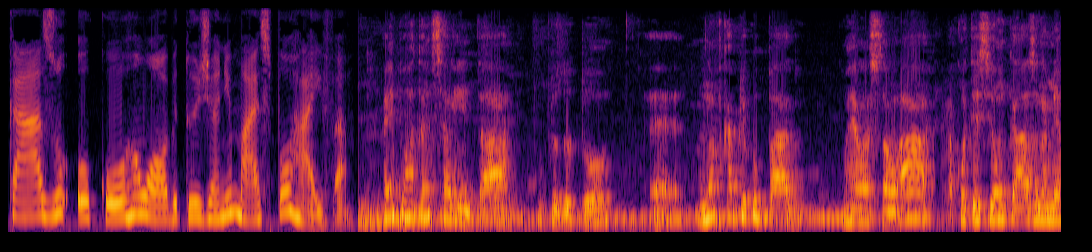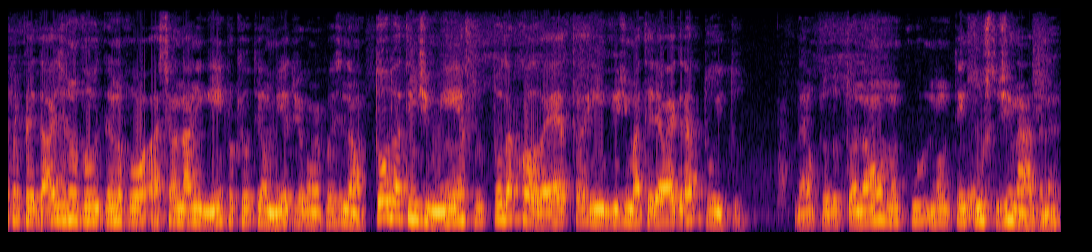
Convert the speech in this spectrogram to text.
caso ocorram óbitos de animais por raiva. É importante salientar o produtor é, não ficar preocupado com relação a ah, aconteceu um caso na minha propriedade, eu não, vou, eu não vou acionar ninguém porque eu tenho medo de alguma coisa. Não. Todo atendimento, toda coleta e envio de material é gratuito. Né? O produtor não, não, não tem custo de nada. Né?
